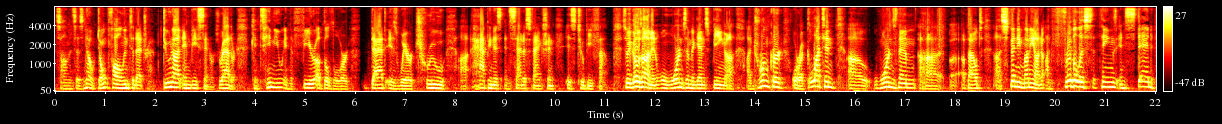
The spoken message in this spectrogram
Solomon says, No, don't fall into that trap. Do not envy sinners. Rather, continue in the fear of the Lord. That is where true uh, happiness and satisfaction is to be found. So he goes on and warns them against being a, a drunkard or a glutton, uh, warns them uh, about uh, spending money on, on frivolous things instead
